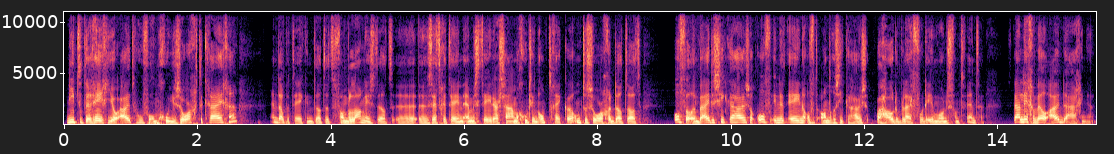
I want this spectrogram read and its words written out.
niet de regio uit hoeven om goede zorg te krijgen. En dat betekent dat het van belang is dat ZGT en MST daar samen goed in optrekken. Om te zorgen dat dat ofwel in beide ziekenhuizen of in het ene of het andere ziekenhuis behouden blijft voor de inwoners van Twente. Dus daar liggen wel uitdagingen.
